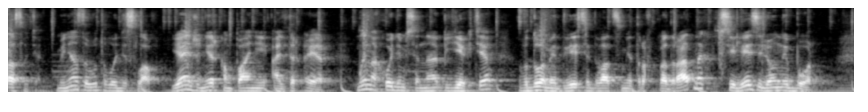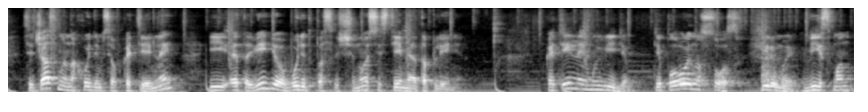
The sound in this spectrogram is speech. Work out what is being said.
Здравствуйте, меня зовут Владислав, я инженер компании Alter Air. Мы находимся на объекте в доме 220 метров квадратных в селе Зеленый Бор. Сейчас мы находимся в котельной и это видео будет посвящено системе отопления. В котельной мы видим тепловой насос фирмы Висман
